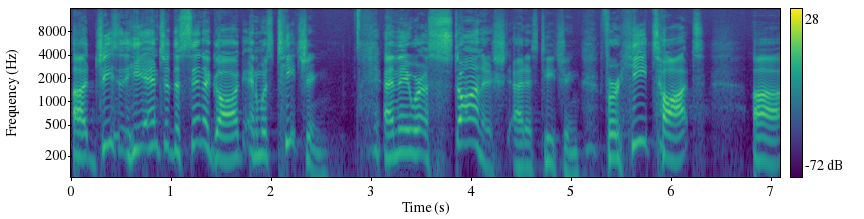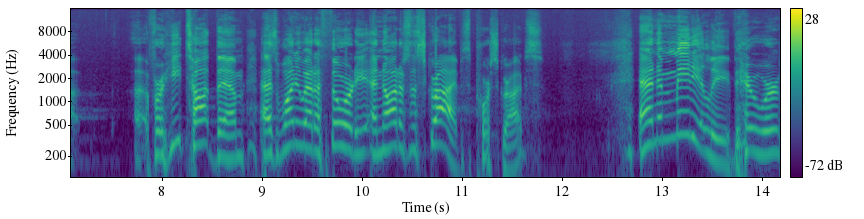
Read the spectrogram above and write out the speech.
uh, Jesus, he entered the synagogue and was teaching. And they were astonished at his teaching, for he taught. Uh, uh for he taught them as one who had authority and not as the scribes. Poor scribes. And immediately there were,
